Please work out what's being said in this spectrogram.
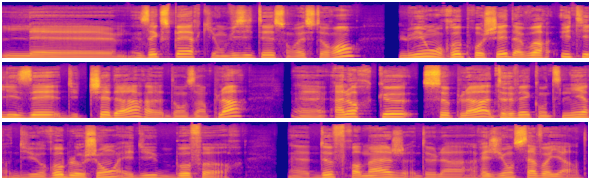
les experts qui ont visité son restaurant lui ont reproché d'avoir utilisé du cheddar dans un plat, euh, alors que ce plat devait contenir du reblochon et du beaufort, euh, deux fromages de la région savoyarde.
